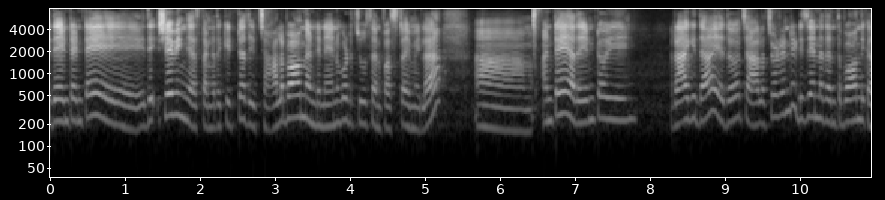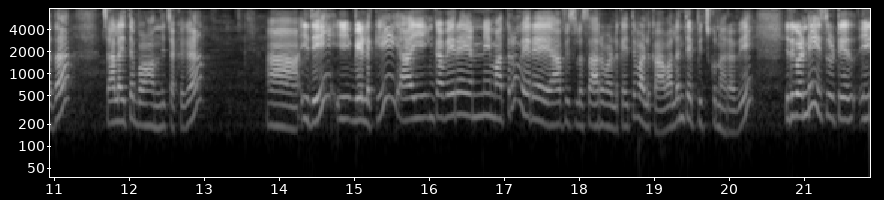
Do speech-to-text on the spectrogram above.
ఇదేంటంటే ఇది షేవింగ్ చేస్తాం కదా కిట్ అది చాలా బాగుందండి. నేను కూడా చూశాను ఫస్ట్ టైం ఇలా. అంటే అదేంటో రాగిదా ఏదో చాలా చూడండి డిజైన్ అది ఎంత బాగుంది కదా. చాలా అయితే బాగుంది చక్కగా. ఇది ఈ వీళ్ళకి. ఇంకా వేరే అన్నీ మాత్రం వేరే ఆఫీస్లో సార్ వాళ్ళకైతే వాళ్ళు కావాలని తెప్పించుకున్నారు అవి. ఇదిగోండి ఈ సూట్ ఈ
